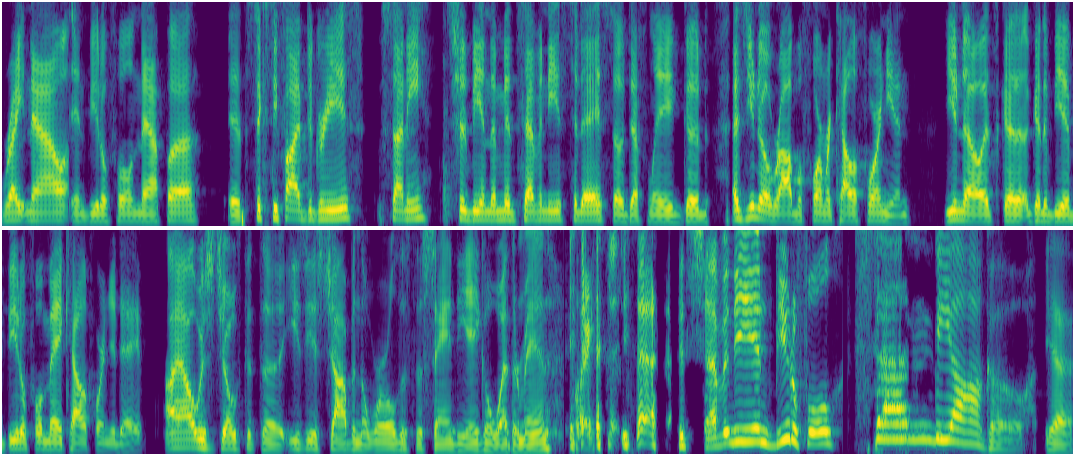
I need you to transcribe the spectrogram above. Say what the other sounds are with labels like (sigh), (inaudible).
Right now in beautiful Napa, it's 65 degrees, sunny. Should be in the mid 70s today, so definitely good. As you know, Rob, a former Californian, you know it's going to gonna be a beautiful May California day. I always joke that the easiest job in the world is the San Diego weatherman. (laughs) Like, yeah. It's 70 and beautiful. San Diego. Yeah.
